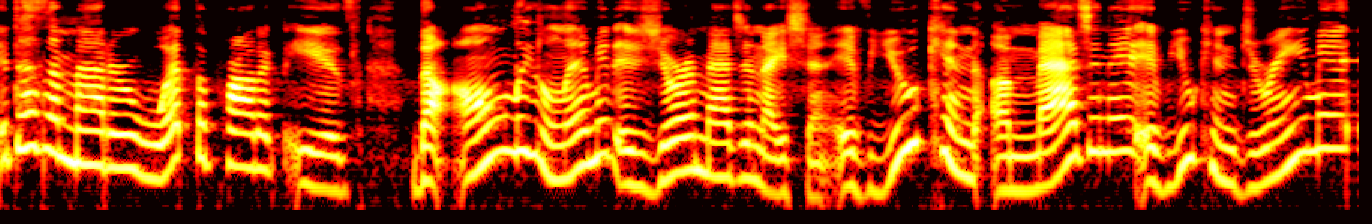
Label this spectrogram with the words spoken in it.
it doesn't matter what the product is. The only limit is your imagination. If you can imagine it, if you can dream it,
